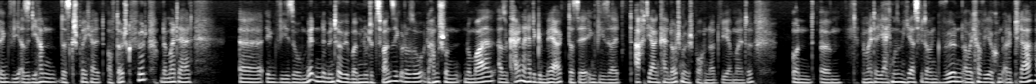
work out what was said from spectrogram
irgendwie, also die haben das Gespräch halt auf Deutsch geführt und dann meinte er halt, äh, irgendwie so mitten im Interview bei Minute 20 oder so, da haben schon normal, also keiner hätte gemerkt, dass er irgendwie seit acht Jahren kein Deutsch mehr gesprochen hat, wie er meinte. Und ähm, dann meinte er, ja, ich muss mich erst wieder daran gewöhnen, aber ich hoffe, ihr kommt alle klar.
